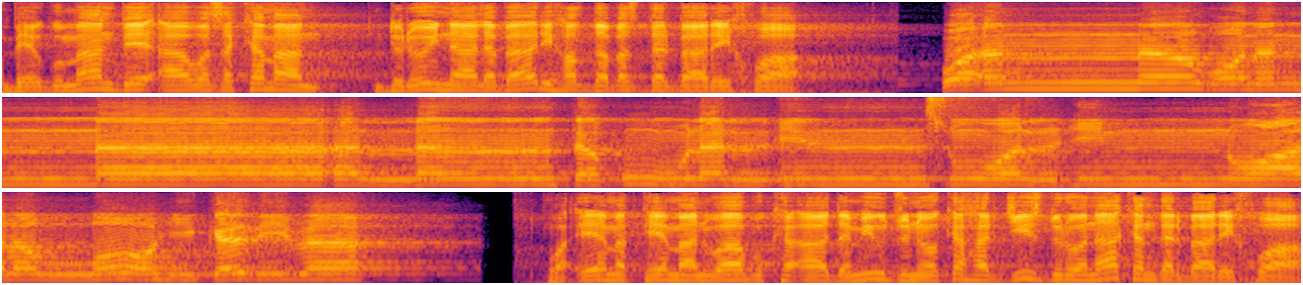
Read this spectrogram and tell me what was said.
بێگومان بێ ئاوەزەکەمان دروی نالەباری هەڵدەبەست دەربارەی خوا. وأنا ظننا أن لن تقول الإنس والجن على الله كذبا. و ئێمە پێمان وابوو کە ئادەمی و جنۆکە هەرگیز درۆ ناکەن دەربارەی خوا.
